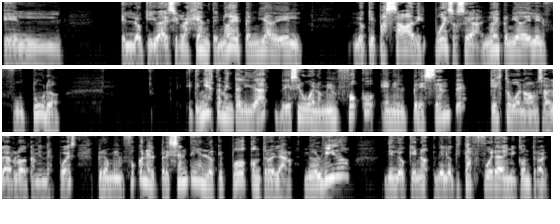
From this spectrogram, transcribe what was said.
el, lo que iba a decir la gente, no dependía de él lo que pasaba después, o sea, no dependía de él el futuro. Y tenía esta mentalidad de decir, bueno, me enfoco en el presente, esto, bueno, vamos a hablarlo también después, pero me enfoco en el presente y en lo que puedo controlar. Me olvido de lo que, no, de lo que está fuera de mi control.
